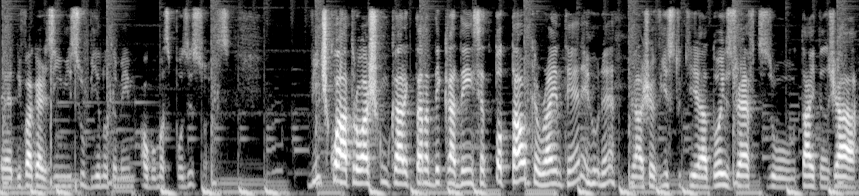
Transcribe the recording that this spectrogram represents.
é, devagarzinho ir subindo também algumas posições. 24, eu acho que um cara que está na decadência total, que é o Ryan Tannehill, né? Já, já visto que há dois drafts o Titans já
